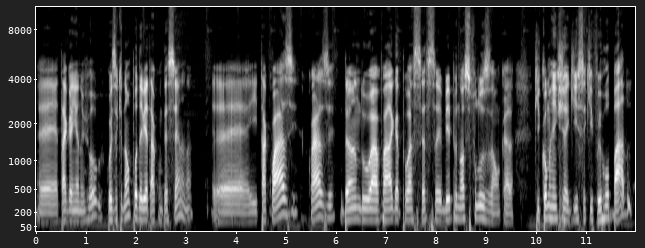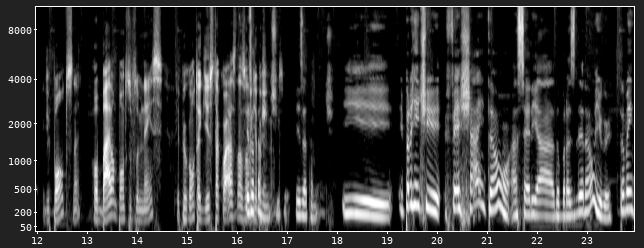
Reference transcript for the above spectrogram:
É, tá ganhando o jogo, coisa que não poderia estar acontecendo, né? É, e tá quase, quase dando a vaga pro acesso CB pro nosso Flusão, cara. Que como a gente já disse aqui, foi roubado de pontos, né? Roubaram pontos do Fluminense. E por conta disso tá quase na zona Exatamente, de rebaixamento. Igor, exatamente. E, e pra gente fechar então a Série A do Brasileirão, Igor, também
